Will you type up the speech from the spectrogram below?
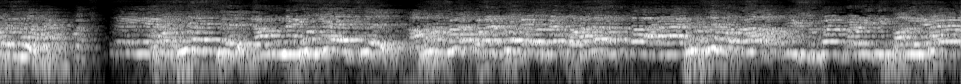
पढ़िए। Glória de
